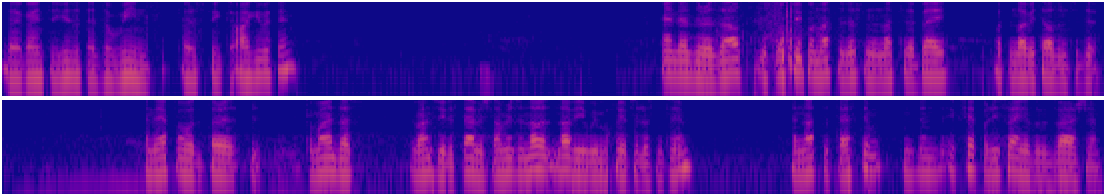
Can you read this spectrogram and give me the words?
they're going to use it as a means, so to speak, to argue with him. And as a result, it cause people not to listen and not to obey what the Navi tells them to do. And therefore, the Torah commands us, once we've established somebody's a Navi, we must have to listen to him, and not to test him, and accept what he's saying as the Dvar Hashem.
